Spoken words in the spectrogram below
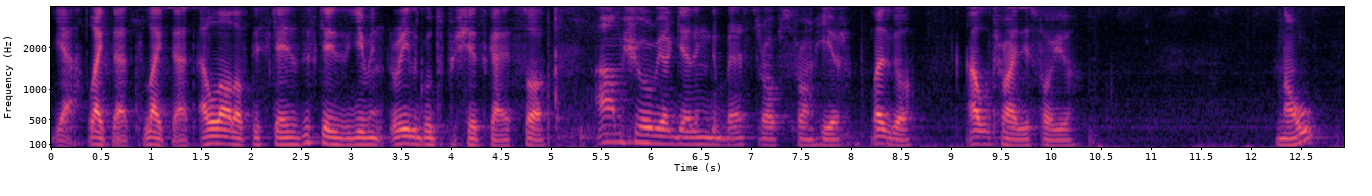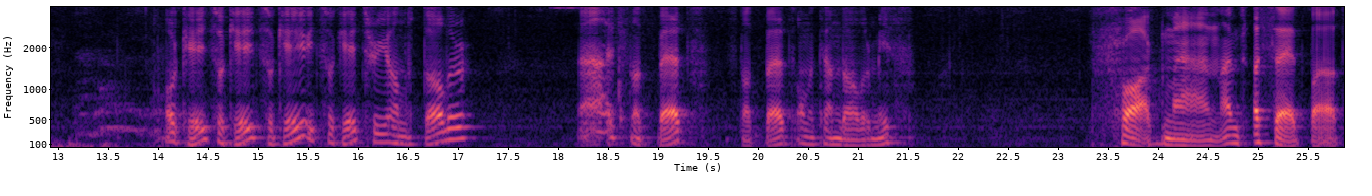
yeah, like that, like that. A lot of this case. This case is giving really good shits, guys. So, I'm sure we are getting the best drops from here. Let's go. I will try this for you. No. Okay, it's okay, it's okay, it's okay. $300. Ah, it's not bad. It's not bad, only $10 miss. Fuck, man. I'm I said, but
